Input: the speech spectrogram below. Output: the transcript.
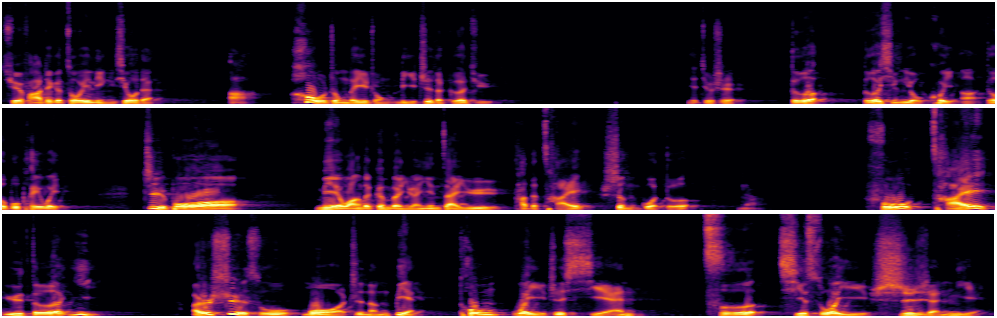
缺乏这个作为领袖的啊厚重的一种理智的格局，也就是德德行有愧啊，德不配位。智伯灭亡的根本原因在于他的才胜过德啊，夫才与德异。而世俗莫之能辨，通谓之贤，此其所以失人也。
